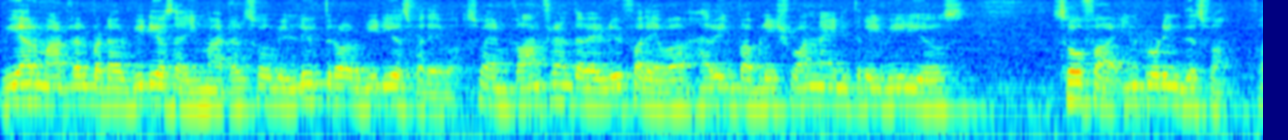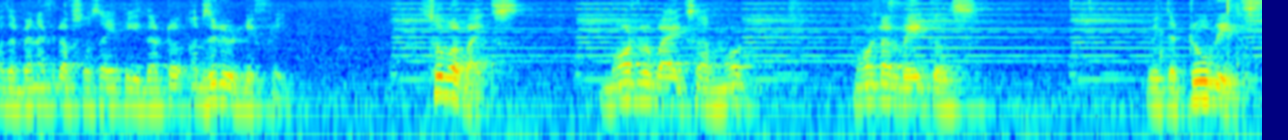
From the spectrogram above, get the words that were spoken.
We are mortal, but our videos are immortal, so we'll live through our videos forever. So I am confident that I live forever, having published 193 videos so far, including this one, for the benefit of society that are absolutely free. Superbikes. Motorbikes are mot- motor vehicles with the two wheels.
